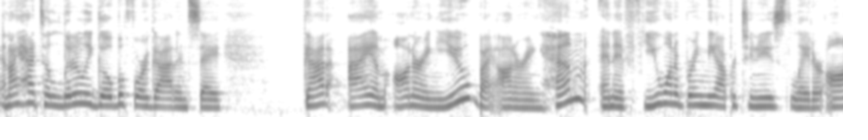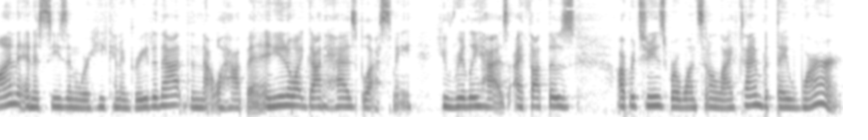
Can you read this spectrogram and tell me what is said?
and I had to literally go before God and say, God, I am honoring you by honoring him. And if you want to bring me opportunities later on in a season where he can agree to that, then that will happen. And you know what? God has blessed me. He really has. I thought those opportunities were once in a lifetime, but they weren't.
